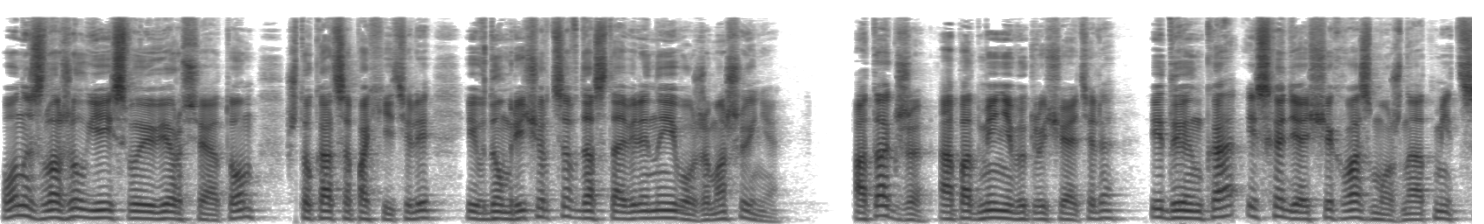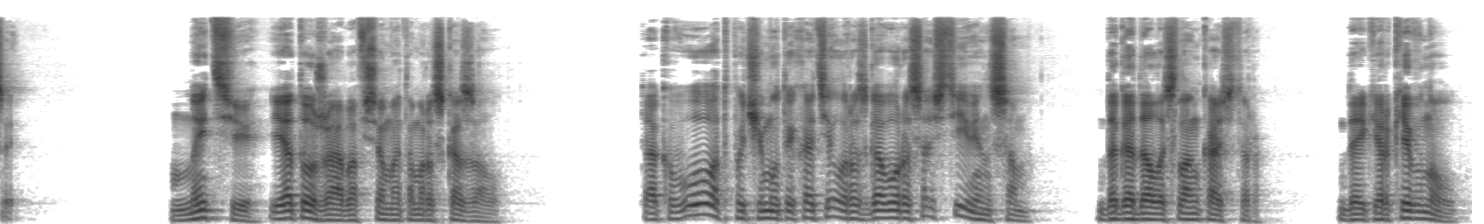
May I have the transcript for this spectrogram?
Он изложил ей свою версию о том, что Каца похитили и в дом Ричардсов доставили на его же машине, а также о подмене выключателя и ДНК, исходящих, возможно, от Митцы. Нетти я тоже обо всем этом рассказал. «Так вот, почему ты хотел разговора со Стивенсом», – догадалась Ланкастер. Деккер кивнул.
